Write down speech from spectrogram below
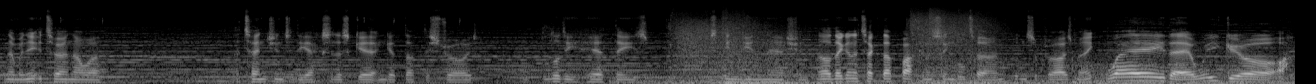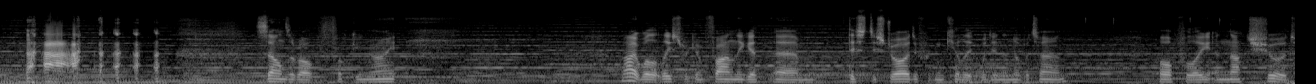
And then we need to turn our attention to the Exodus Gate and get that destroyed. I bloody hate these this Indian nation. Oh, they're going to take that back in a single turn. Wouldn't surprise me. Way there we go. Sounds about fucking right. Right, well at least we can finally get um, this destroyed if we can kill it within another turn. Hopefully, and that should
